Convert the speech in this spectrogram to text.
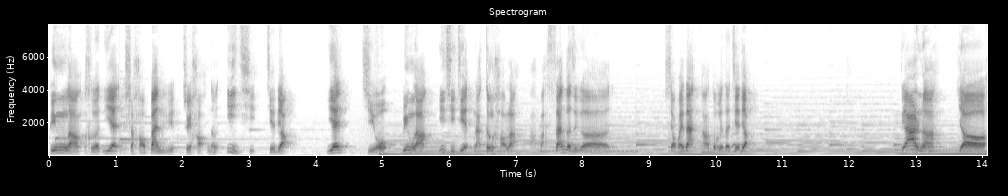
槟榔和烟是好伴侣，最好能一起戒掉。烟、酒、槟榔一起戒，那更好了啊！把三个这个小坏蛋啊都给它戒掉。第二呢，要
